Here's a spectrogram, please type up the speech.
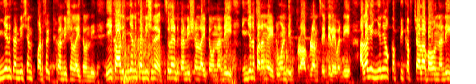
ఇంజన్ కండిషన్ పర్ఫెక్ట్ కండిషన్లో అయితే ఉంది. ఈ కార్ ఇంజన్ కండిషన్ ఎక్సలెంట్ కండిషన్లో అయితే ఉందండి. ఇంజన్ పరంగా ఎటువంటి ప్రాబ్లమ్స్ అయితే లేవండి. అలాగే ఇంజన్ యొక్క పికప్ చాలా బాగుందండి.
